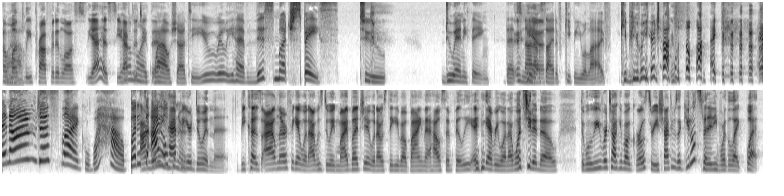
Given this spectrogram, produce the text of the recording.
A Wow. monthly profit and loss. Yes, you have I'm to like, do that. wow, Shanti, you really have this much space to do anything that's not Yeah. outside of keeping you alive, keeping you and your child alive. and I'm just like, wow, but it's I'm really happy you're doing that because I'll never forget when I was doing my budget when I was thinking about buying that house in Philly. And everyone, I want you to know that when we were talking about groceries, Shanti was like, "You don't spend any more than like what,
